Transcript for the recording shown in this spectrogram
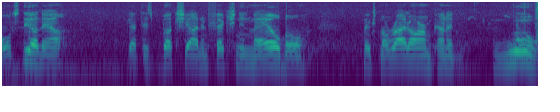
Hold still now. Got this buckshot infection in my elbow. Makes my right arm kind of, whoa.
